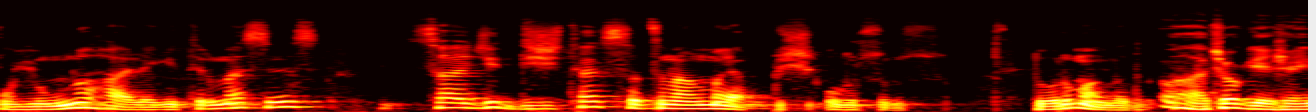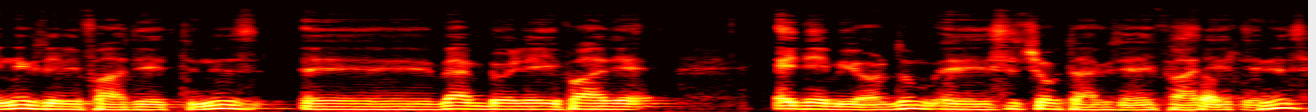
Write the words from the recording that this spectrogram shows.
uyumlu hale getirmezseniz sadece dijital satın alma yapmış olursunuz. Doğru mu anladım? Aa, çok yaşayın ne güzel ifade ettiniz. Ee, ben böyle ifade edemiyordum. Ee, siz çok daha güzel ifade ettiniz.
